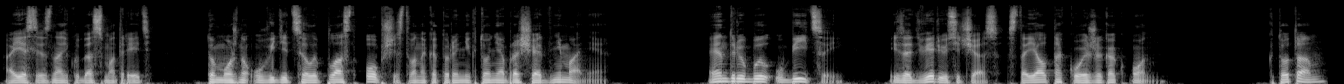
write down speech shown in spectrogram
А если знать, куда смотреть, то можно увидеть целый пласт общества, на который никто не обращает внимания. Эндрю был убийцей, и за дверью сейчас стоял такой же, как он. «Кто там?»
